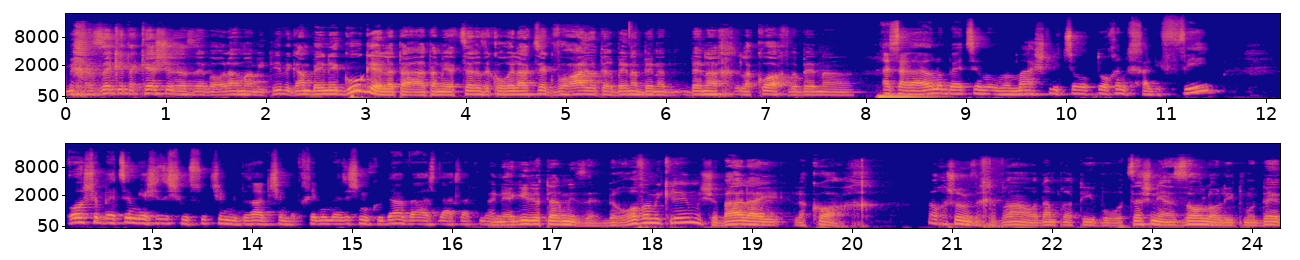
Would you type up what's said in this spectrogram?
מחזק את הקשר הזה בעולם האמיתי וגם בעיני גוגל אתה, אתה מייצר איזו קורלציה גבוהה יותר בין, בין, בין הלקוח ובין ה... אז הרעיון הוא בעצם הוא ממש ליצור תוכן חליפי או שבעצם יש איזשהו סוג של מדרג שמתחיל עם איזושהי נקודה ואז לאט לאט אני אגיד יותר מזה ברוב המקרים שבא אליי לקוח לא חשוב אם זה חברה או אדם פרטי והוא רוצה שאני אעזור לו להתמודד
